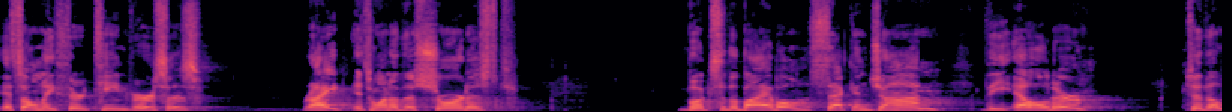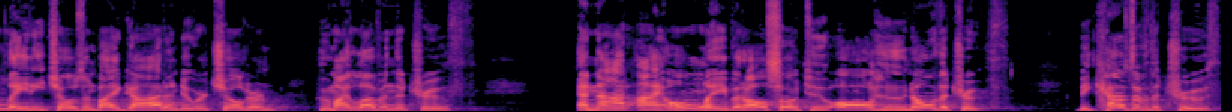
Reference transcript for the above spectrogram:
It's only 13 verses, right? It's one of the shortest books of the Bible. Second John, the elder, to the lady chosen by God and to her children, whom I love in the truth. And not I only, but also to all who know the truth, because of the truth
